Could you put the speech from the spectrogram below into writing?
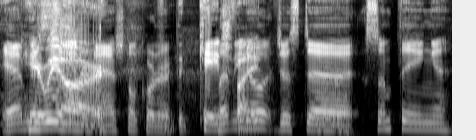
amnesty Here we are. International Corner. The cage Let fight. me know just uh, something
